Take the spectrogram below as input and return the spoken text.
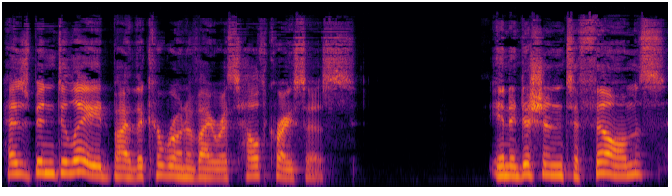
has been delayed by the coronavirus health crisis. In addition to films,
